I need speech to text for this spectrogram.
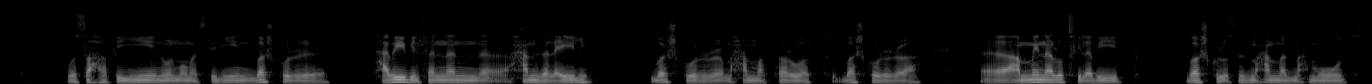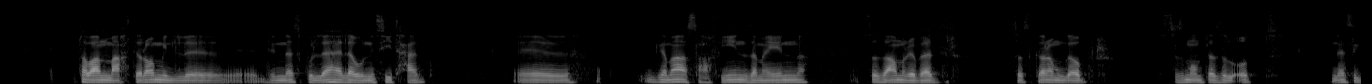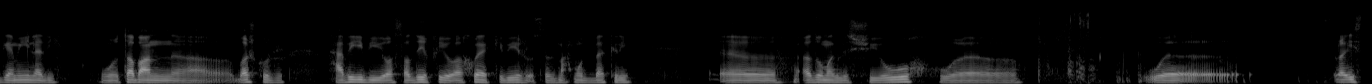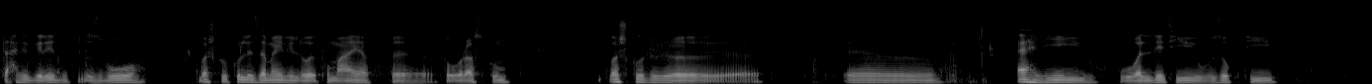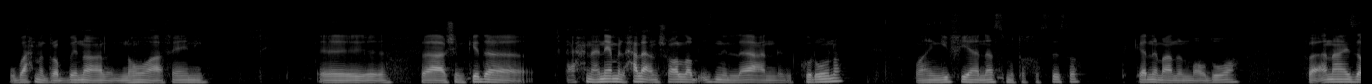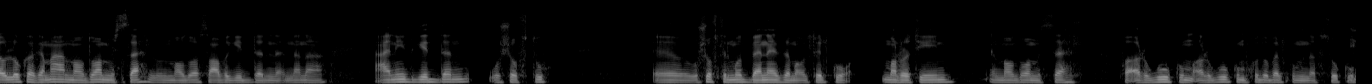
والصحفيين والممثلين. بشكر حبيبي الفنان حمزة العيلي بشكر محمد ثروت بشكر آه، عمنا لطفي لبيب بشكر الأستاذ محمد محمود. طبعا مع احترامي للناس كلها لو نسيت حد آه، الجماعة الصحفيين زمايلنا أستاذ عمرو بدر أستاذ كرم جبر أستاذ ممتاز القط الناس الجميلة دي. وطبعا آه، بشكر حبيبي وصديقي وأخويا الكبير الأستاذ محمود بكري آه، عضو مجلس الشيوخ و ورئيس تحرير جريدة الأسبوع. بشكر كل زمايلي اللي وقفوا معايا في في أوراسكوم. بشكر آه، آه، أهلي ووالدتي وزوجتي وبحمد ربنا على إن هو عافاني. آه، فعشان كده إحنا هنعمل حلقة إن شاء الله بإذن الله عن الكورونا وهنجيب فيها ناس متخصصة تتكلم عن الموضوع. فأنا عايز أقول لكم يا جماعة الموضوع مش سهل والموضوع صعب جدا لأن أنا عانيت جدا وشفته. آه، وشفت الموت بعينيا زي ما قلت لكم مرتين. الموضوع مش سهل. فأرجوكم أرجوكم خدوا بالكم من نفسكم.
